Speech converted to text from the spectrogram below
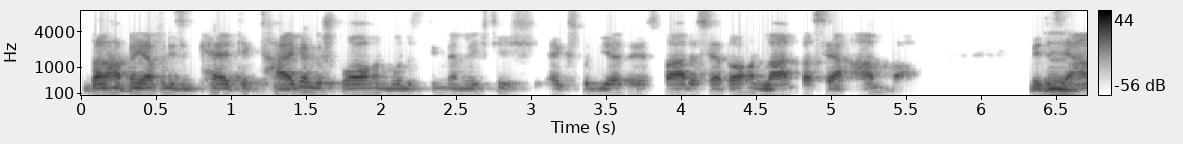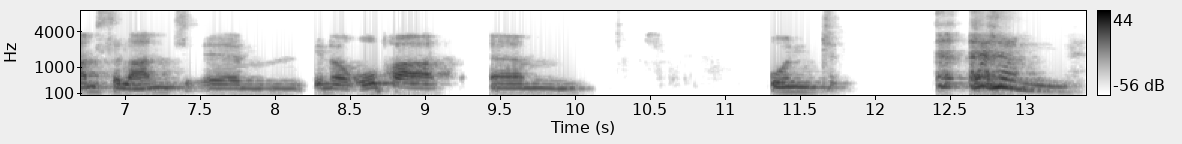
dann hat man ja von diesem Celtic Tiger gesprochen, wo das Ding dann richtig explodiert ist, war das ja doch ein Land, was sehr arm war. Mit mhm. das ärmste Land ähm, in Europa. Ähm, und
